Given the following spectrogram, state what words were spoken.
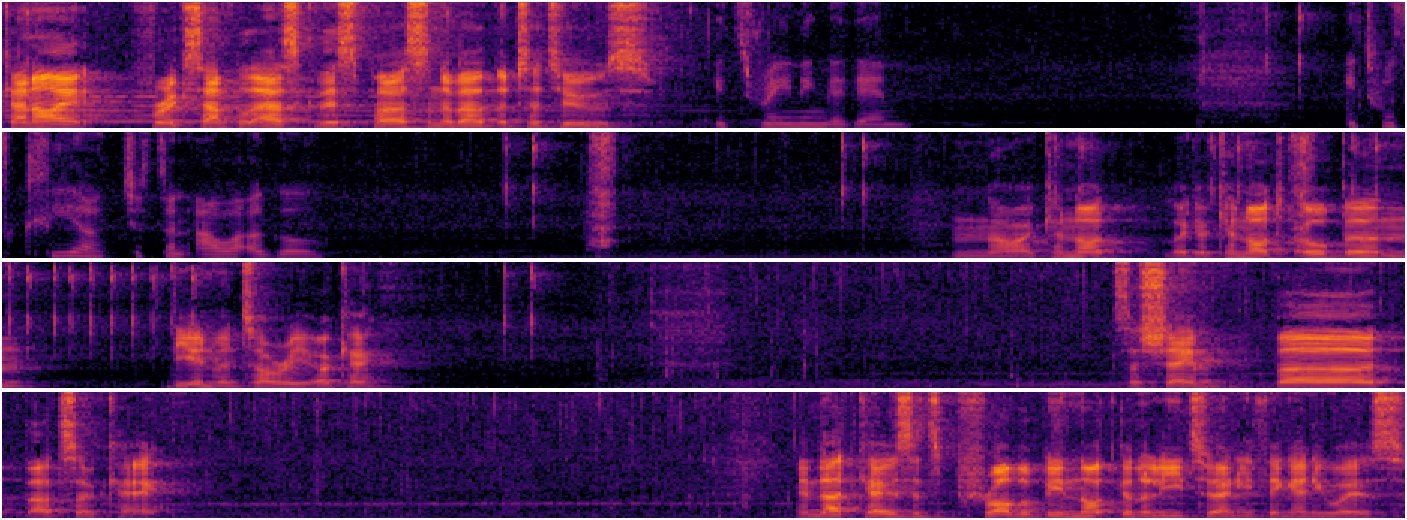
Can I, for example, ask this person about the tattoos? It's raining again. It was clear just an hour ago. No, I cannot. Like, I cannot open the inventory. Okay. It's a shame, but that's okay. In that case, it's probably not gonna lead to anything anyways.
